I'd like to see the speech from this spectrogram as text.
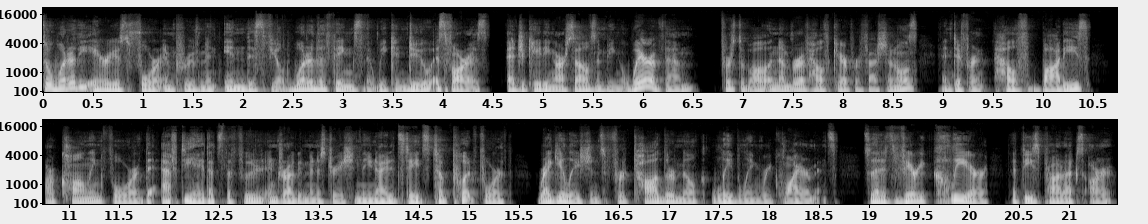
So, what are the areas for improvement in this field? What are the things that we can do as far as educating ourselves and being aware of them? First of all, a number of healthcare professionals and different health bodies are calling for the FDA, that's the Food and Drug Administration in the United States, to put forth regulations for toddler milk labeling requirements so that it's very clear that these products are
